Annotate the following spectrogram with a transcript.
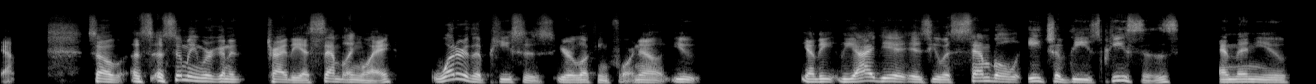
yeah. So, as, assuming we're going to try the assembling way, what are the pieces you're looking for? Now, you yeah, the, the idea is you assemble each of these pieces and then you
